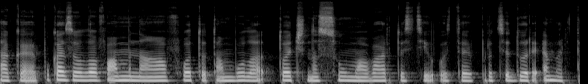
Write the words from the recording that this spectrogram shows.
Так, е, показувала вам на фото, там була точна сума вартості процедури МРТ.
